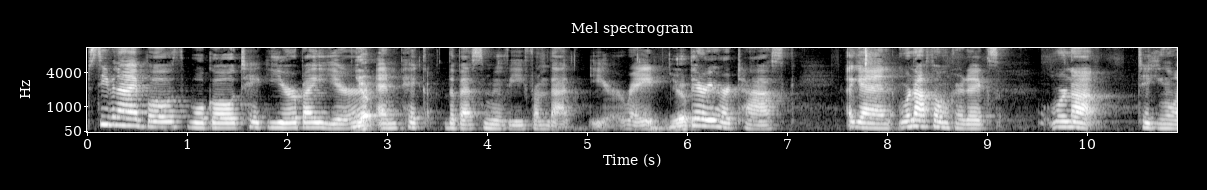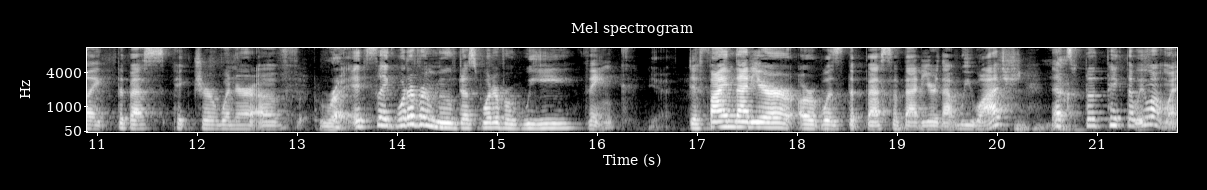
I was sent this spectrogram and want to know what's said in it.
Steve and I both will go take year by year Yep. and pick the best movie from that year, right? Yep. Very hard task. Again, we're not film critics. We're not taking like the best picture winner of. Right. It's like whatever moved us, whatever we think Yeah. defined that year or was the best of that year that we watched. That's the pick that we went with.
